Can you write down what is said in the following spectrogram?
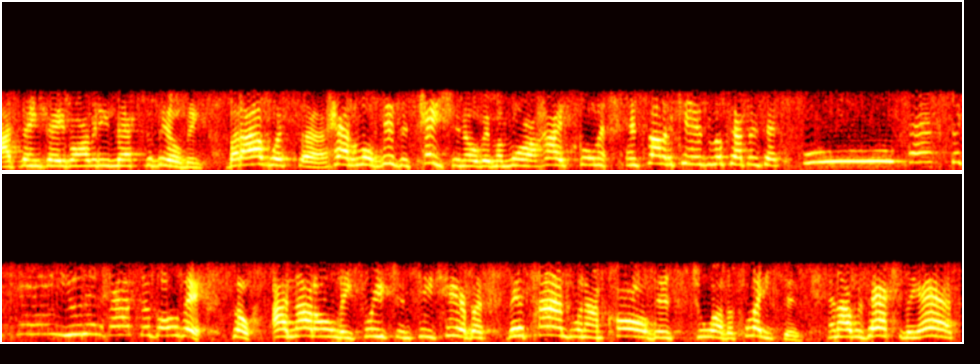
I think they've already left the building. But I was uh, had a little visitation over at Memorial High School, and, and some of the kids looked up and said, "Ooh, Pastor King, you didn't have to go there." So I not only preach and teach here, but there are times when I'm called into other places, and I was actually asked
